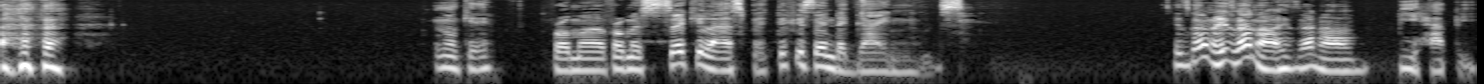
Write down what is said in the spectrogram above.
okay from a from a circular aspect, if you send a guy nudes, he's gonna he's gonna he's gonna be happy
